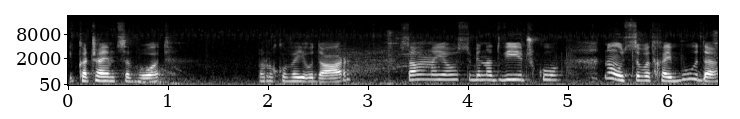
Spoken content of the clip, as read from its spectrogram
І качаємо це вот. Руковий удар. Ставимо його собі на двієчку. Ну, це от хай буде.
